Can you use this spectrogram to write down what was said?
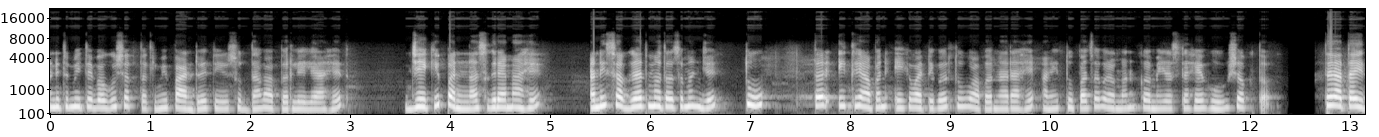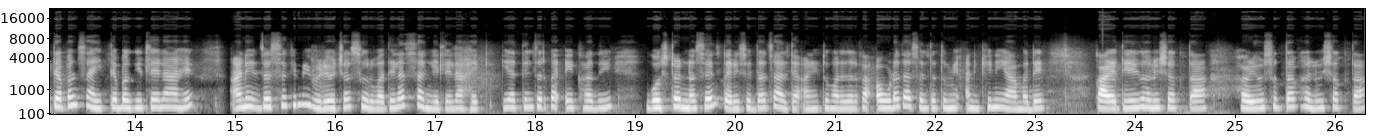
आणि तुम्ही इथे बघू शकता की मी पांढरे तीळसुद्धा वापरलेले आहेत जे की पन्नास ग्रॅम आहे. आणि सगळ्यात महत्त्वाचं म्हणजे तूप. तर इथे आपण एक वाटीभर तूप वापरणार आहे आणि तुपाचं प्रमाण कमी जास्त हे होऊ शकतं. तर आता इथे आपण साहित्य बघितलेलं आहे. आणि जसं की मी व्हिडिओच्या सुरुवातीलाच सांगितलेलं आहे की यातील जर का एखादी गोष्ट नसेल तरीसुद्धा चालते. आणि तुम्हाला जर का आवडत असेल तर तुम्ही आणखीन यामध्ये काळे तीळ घालू शकता हळीवसुद्धा घालू शकता.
